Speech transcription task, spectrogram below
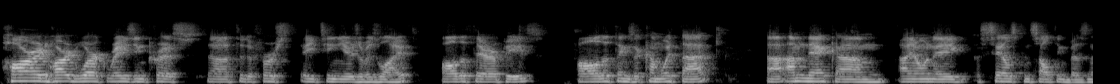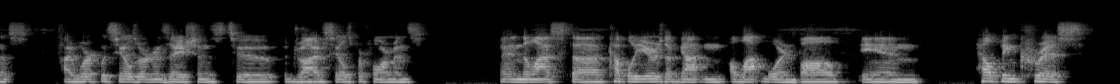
hard, hard work raising Chris uh, through the first 18 years of his life. All the therapies, all the things that come with that. Uh, I'm Nick. Um, I own a, sales consulting business. I work with sales organizations to drive sales performance. In the last uh, couple of years, I've gotten a lot more involved in helping Chris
